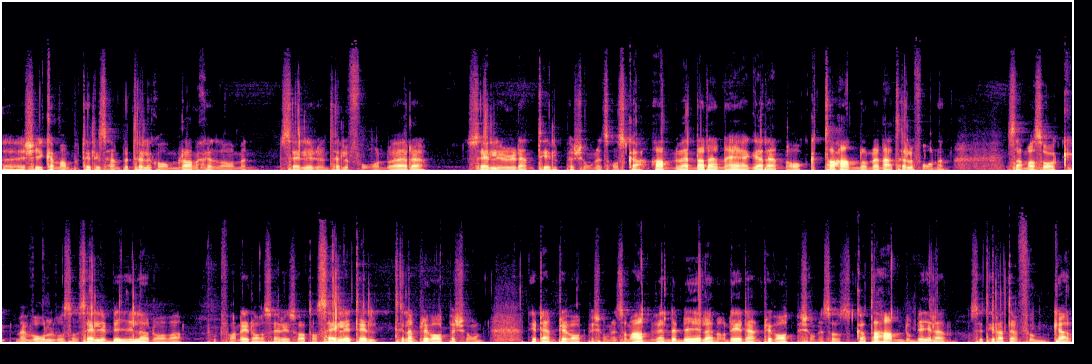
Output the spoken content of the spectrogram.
Eh, kikar man på till exempel telekombranschen, ja, men säljer du en telefon då är det säljer du den till personen som ska använda den, äga den och ta hand om den här telefonen. Samma sak med Volvo som säljer bilar då. Va? Fortfarande idag så är det så att de säljer till, till en privatperson. Det är den privatpersonen som använder bilen och det är den privatpersonen som ska ta hand om bilen och se till att den funkar.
